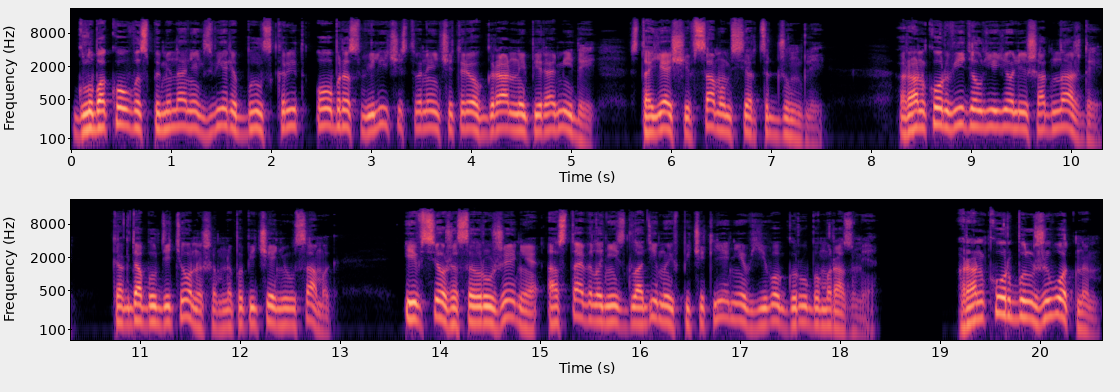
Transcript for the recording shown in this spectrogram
Глубоко в воспоминаниях зверя был скрыт образ величественной четырехгранной пирамиды, стоящей в самом сердце джунглей. Ранкор видел ее лишь однажды, когда был детенышем на попечении у самок, и все же сооружение оставило неизгладимое впечатление в его грубом разуме. Ранкор был животным,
